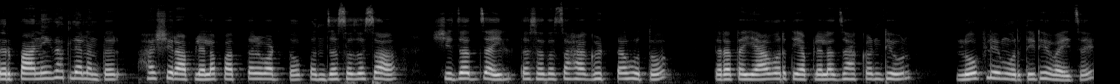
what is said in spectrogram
तर पाणी घातल्यानंतर हा शिरा आपल्याला पातळ वाटतो पण जसा जसा शिजत जाईल तसा तसा हा घट्ट होतो. तर आता यावरती आपल्याला झाकण ठेवून लो फ्लेमवरती ठेवायचं आहे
